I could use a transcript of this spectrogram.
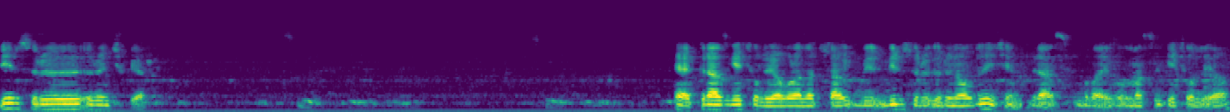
bir sürü ürün çıkıyor. Evet biraz geç oluyor burada bir, bir sürü ürün olduğu için biraz burayı bulması geç oluyor.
